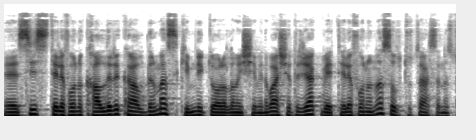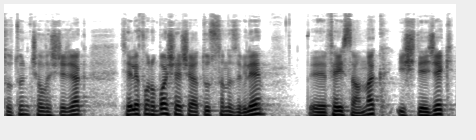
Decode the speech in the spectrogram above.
E, siz telefonu kaldırır kaldırmaz kimlik doğrulama işlemini başlatacak ve telefonu nasıl tutarsanız tutun çalışacak. Telefonu baş aşağı tutsanız bile e, Face Unlock işleyecek.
